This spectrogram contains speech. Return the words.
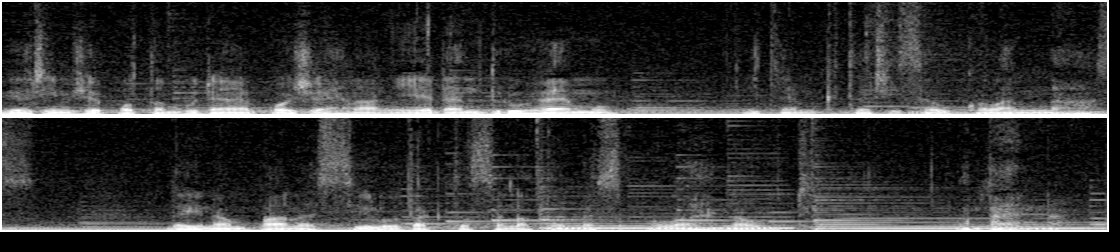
Věřím, že potom budeme požehnáni jeden druhému i těm, kteří jsou kolem nás. Dej nám, pane, sílu takto se na tebe spolehnout. Amen.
